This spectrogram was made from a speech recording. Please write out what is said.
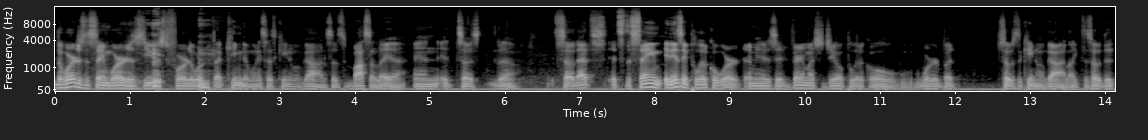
the word is the same word as used for the word like kingdom when it says kingdom of God. So it's basileia, and it so it's the so that's it's the same. It is a political word. I mean, it's a very much a geopolitical word, but so is the kingdom of God. Like so the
